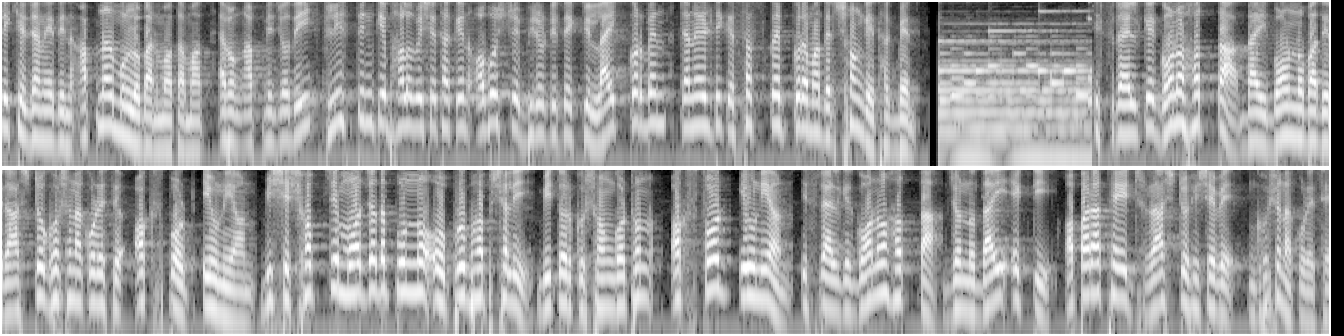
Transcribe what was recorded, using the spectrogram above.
লিখে জানিয়ে দিন আপনার মূল্যবান মতামত। এবং আপনি যদি ফিলিস্তিনকে ভালোবেসে থাকেন, অবশ্যই ভিডিওটিতে একটি লাইক করবেন, চ্যানেলটিকে সাবস্ক্রাইব করে আমাদের সঙ্গে থাকবেন। ইসরায়েলকে গণহত্যা দায়ী বর্ণবাদী রাষ্ট্র ঘোষণা করেছে অক্সফোর্ড ইউনিয়ন। বিশ্বের সবচেয়ে মর্যাদাপূর্ণ ও প্রভাবশালী বিতর্ক সংগঠন অক্সফোর্ড ইউনিয়ন ইসরায়েলকে গণহত্যা জন্য দায়ী একটি অপারাথেইড রাষ্ট্র হিসেবে ঘোষণা করেছে।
